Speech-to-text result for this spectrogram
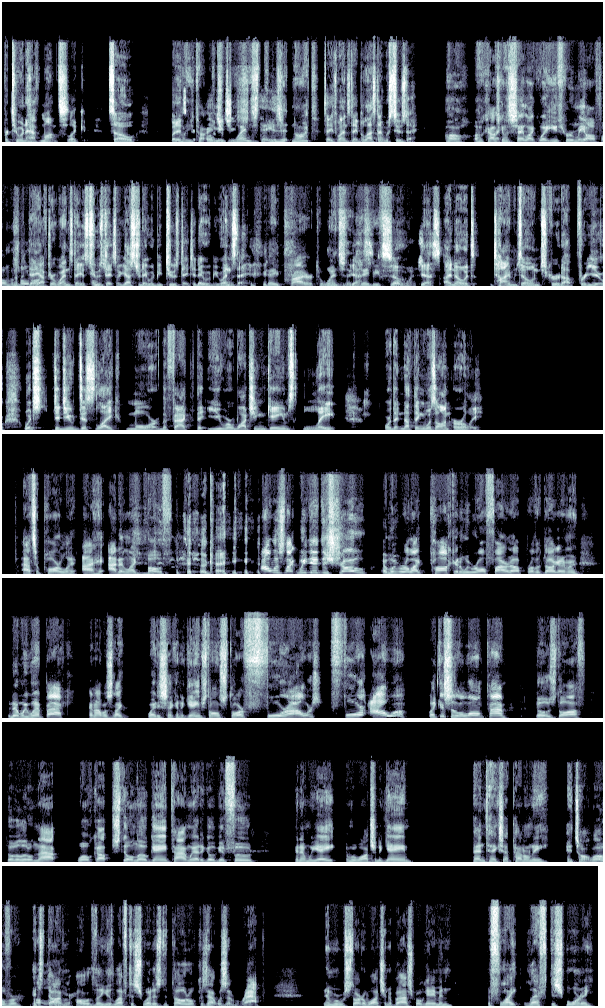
for two and a half months. Like so, but it's talk- I mean, it's Wednesday, is it not? Today's Wednesday, but last night was Tuesday. Oh, okay. I was Right. going to say, like, wait, you threw me off No, the day on. after Wednesday is Tuesday. So yesterday would be Tuesday. Today would be Wednesday. day prior to Wednesday, day before so, Wednesday. Yes, I know it's time zone screwed up for you. Which did you dislike more? The fact that you were watching games late or that nothing was on early? That's a parlay. I I didn't like both. okay. I was like, we did the show and we were like talking and we were all fired up, brother Doug and everything. And then we went back and I was like, wait a second, the games don't start four hours, four hour. Like this is a long time. Dozed off, took a little nap, woke up, still no game time. We had to go get food, and then we ate and we're watching the game. Benn takes a penalty. It's all over. It's All done. over. All the thing left to sweat is the total because that was a wrap. And then we started watching a basketball game, and the flight left this morning.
